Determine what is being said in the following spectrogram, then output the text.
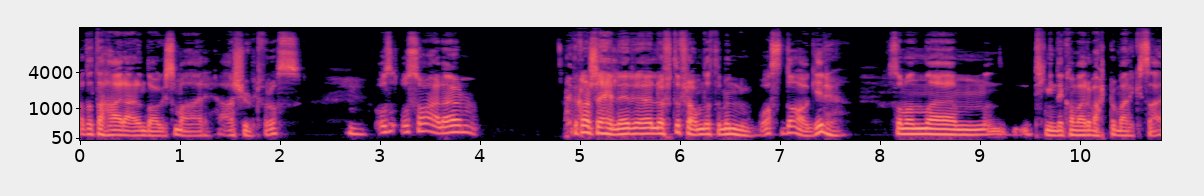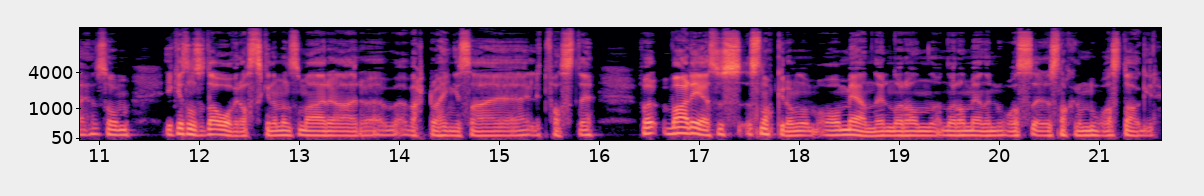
At dette her er en dag som er, er skjult for oss. Mm. Og, og, så er det jeg vil kanskje heller eh, løfte fram dette med Noas dager som en um, ting det kan være verdt å merke seg. Som ikke sånn det er overraskende, men som er, er, eh, verdt å henge seg litt fast i. For hva er det Jesus snakker om og mener når han, når han mener Noas, snakker om Noas dager?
